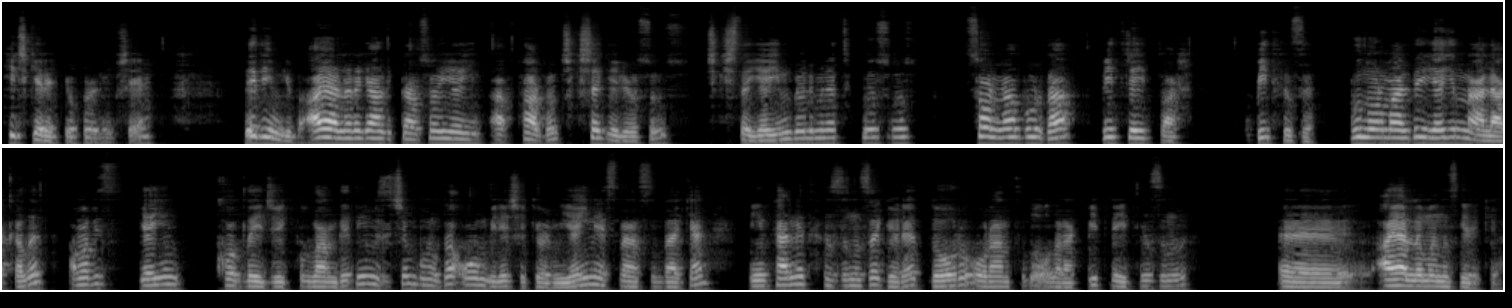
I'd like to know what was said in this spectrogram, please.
Hiç gerek yok öyle bir şeye. Dediğim gibi ayarlara geldikten sonra yayın pardon çıkışa geliyorsunuz. Çıkışta yayın bölümüne tıklıyorsunuz. Sonra burada bitrate var. Bit hızı. Bu normalde yayınla alakalı ama biz yayın kodlayıcıyı kullan dediğimiz için bunu da 10.000'e çekiyorum. Yayın esnasındayken internet hızınıza göre doğru orantılı olarak bitrate hızını e, ayarlamanız gerekiyor.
